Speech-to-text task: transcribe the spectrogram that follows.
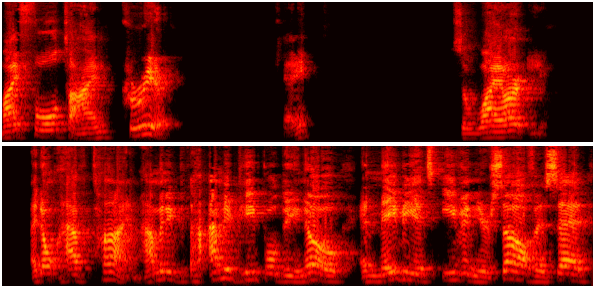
my full time career. Okay. So why aren't you? I don't have time. How many how many people do you know and maybe it's even yourself has said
